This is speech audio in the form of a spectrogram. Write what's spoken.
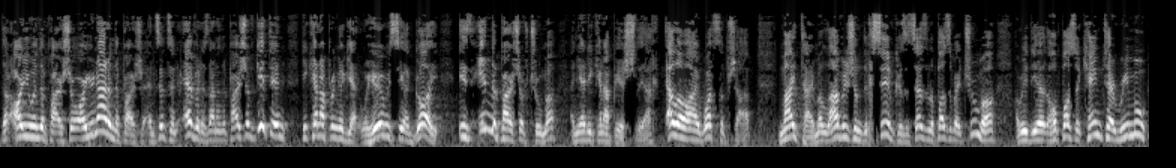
that are you in the parsha or are you not in the parsha? And since an evid is not in the parsha of gittin, he cannot bring a get. Well, here we see a guy is in the parsha of truma, and yet he cannot be a shliach. Loi, what's the pshat? My time, a dichsiv, because it says in the pasuk by truma, I read the, the whole pasuk came to rimu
